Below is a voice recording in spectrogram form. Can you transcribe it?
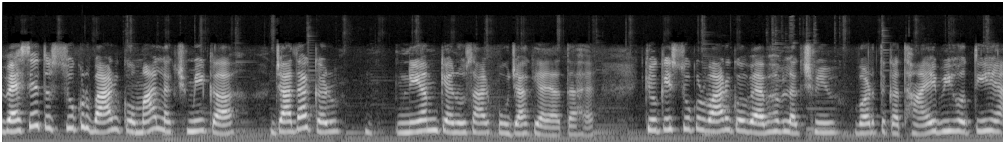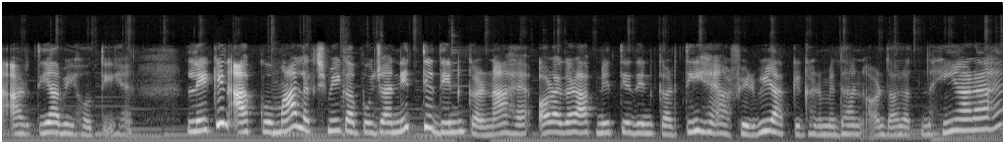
वैसे तो शुक्रवार को माँ लक्ष्मी का ज़्यादातर नियम के अनुसार पूजा किया जाता है, क्योंकि शुक्रवार को वैभव लक्ष्मी व्रत कथाएँ भी होती हैं, आरतियाँ भी होती हैं। लेकिन आपको माँ लक्ष्मी का पूजा नित्य दिन करना है, और अगर आप नित्य दिन करती हैं और फिर भी आपके घर में धन और दौलत नहीं आ रहा है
